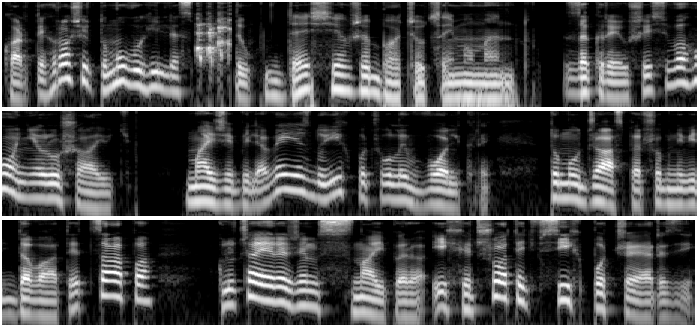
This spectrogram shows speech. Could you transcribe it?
карти гроші, тому вугілля спив. Десь я вже бачив цей момент. Закрившись в вагоні, рушають. Майже біля виїзду їх почули волькри. Тому Джаспер, щоб не віддавати цапа, включає режим снайпера і хедшотить всіх по черзі.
